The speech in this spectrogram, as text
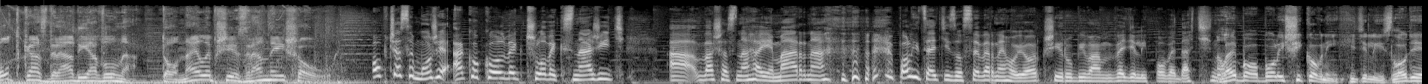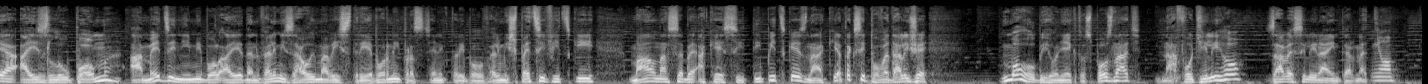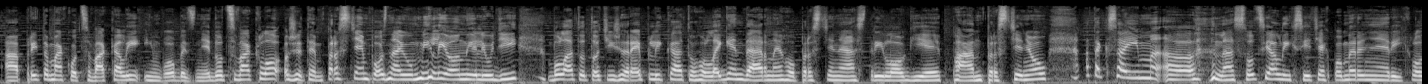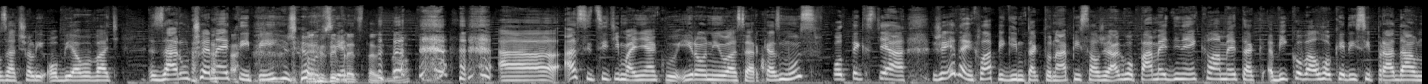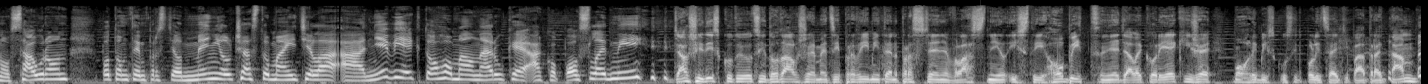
Podcast Rádia Vlna. To najlepšie z rannej show. Občas sa môže akokoľvek človek snažiť a vaša snaha je márna. Policajti zo Severného Yorkshire by vám vedeli povedať. No. Lebo boli šikovní, chytili zlodeja aj s lúpom a medzi nimi bol aj jeden veľmi zaujímavý strieborný prsteň, ktorý bol veľmi špecifický, mal na sebe akési typické znaky a tak si povedali, že mohol by ho niekto spoznať, nafotili ho, zavesili na internet. No, a pritom ako cvakali, im vôbec nedocvaklo, že ten prsten poznajú milióny ľudí. Bola to totiž replika toho legendárneho prstenia z trilógie Pán prsteňov a tak sa im uh, na sociálnych sieťach pomerne rýchlo začali objavovať zaručené typy. že si predstaviť, no. a asi cítim aj nejakú iróniu a sarkazmus v podtexte a že jeden chlapík im takto napísal, že ak ho pamäť neklame, tak vykoval ho kedysi pradávno Sauron, potom ten prstel menil často majiteľa a nevie, kto ho mal na ruke ako posledný. Ďalší diskutujúci dodal, že medzi prvými ten prsteň vlastnil istý hobbit nedaleko rieky, že mohli by skúsiť policajti pátrať tam.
